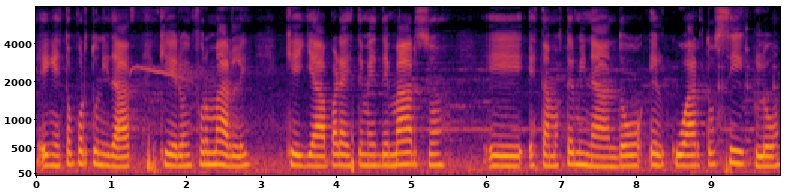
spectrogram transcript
En esta oportunidad quiero informarle que ya para este mes de marzo eh, estamos terminando el cuarto ciclo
